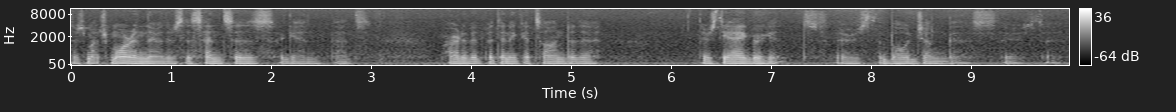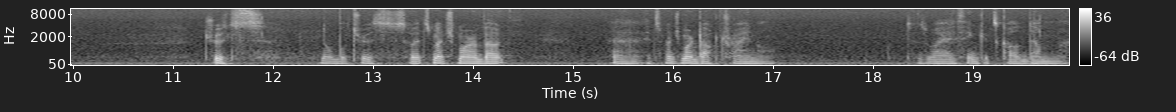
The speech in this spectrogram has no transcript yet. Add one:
There's much more in there. There's the senses, again, that's part of it, but then it gets on to the, there's the aggregates, there's the bojjhangas, there's the truths, noble truths. So it's much more about, uh, it's much more doctrinal. This is why I think it's called Dhamma.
